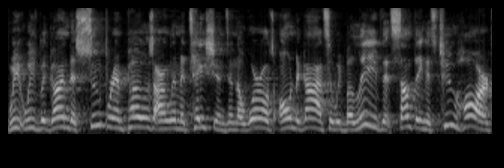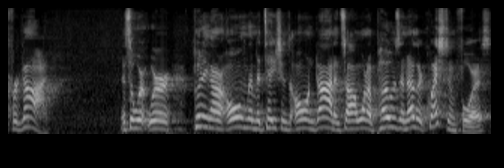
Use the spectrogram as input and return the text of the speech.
We, we've begun to superimpose our limitations in the world's onto God, so we believe that something is too hard for God. And so we're, we're putting our own limitations on God. And so I want to pose another question for us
